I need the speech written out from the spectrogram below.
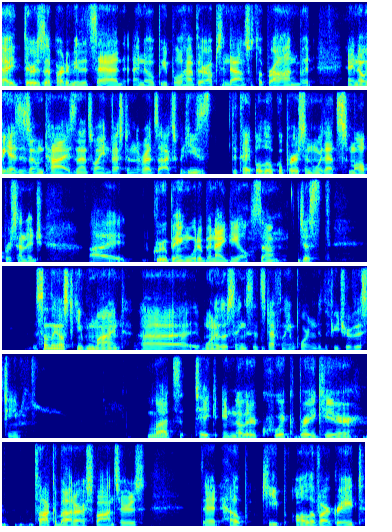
I there's a part of me that's sad. I know people have their ups and downs with LeBron, but I know he has his own ties, and that's why he invested in the Red Sox. But he's the type of local person where that small percentage uh, grouping would have been ideal. So just something else to keep in mind. Uh, one of those things that's definitely important to the future of this team. Let's take another quick break here. Talk about our sponsors that help keep all of our great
